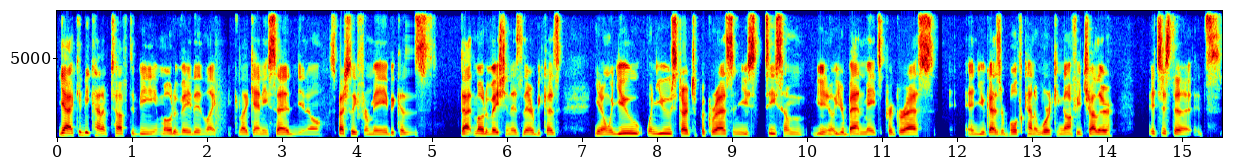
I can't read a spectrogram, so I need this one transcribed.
yeah, it can be kind of tough to be motivated, like like Annie said, you know, especially for me because that motivation is there because you know when you when you start to progress and you see some you know your bandmates progress and you guys are both kind of working off each other it's just a it's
